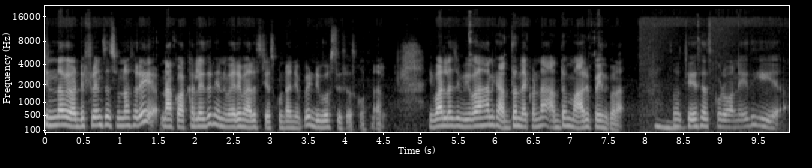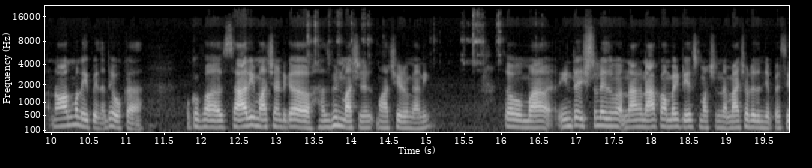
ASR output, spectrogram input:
చిన్న డిఫరెన్సెస్ ఉన్నా సరే నాకు అక్కర్లేదు నేను వేరే మ్యారేజ్ చేసుకుంటా అని చెప్పి డివోర్స్ తీసేసుకుంటున్నారు. ఇవాళ వివాహానికి అర్థం లేకుండా అర్థం మారిపోయింది కూడా. సో చేసేసుకోవడం అనేది నార్మల్ అయిపోయింది. అంటే ఒక ఒక శారీ మార్చినట్టుగా హస్బెండ్ మార్చే మార్చేయడం కానీ సో మా ఇంటర్ ఇష్టం లేదు నాకు నాకు అమ్మాయి టేస్ట్ మార్చ మ్యాచ్ అవ్వలేదని చెప్పేసి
